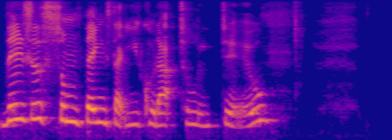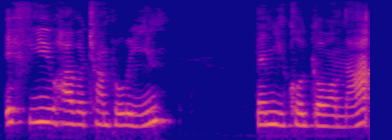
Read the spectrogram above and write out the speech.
these are some things that you could actually do. If you have a trampoline, then you could go on that.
